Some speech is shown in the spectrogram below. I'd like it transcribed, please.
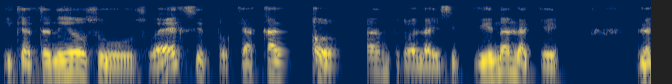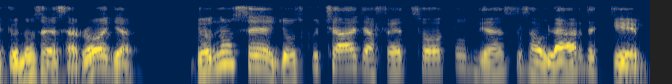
y que ha tenido su, su éxito, que ha calado dentro de la disciplina en la que, en la que uno se desarrolla. Yo no sé, yo escuchaba a Jafet Soto un día estos hablar de que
